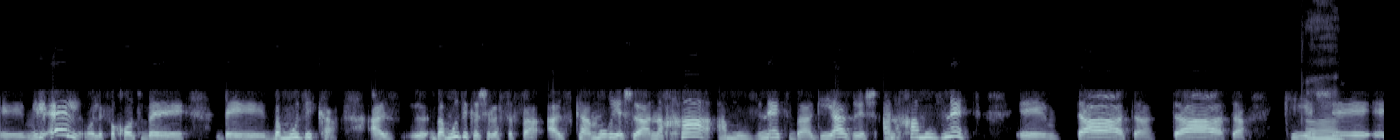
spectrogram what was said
אה, מלעיל, או לפחות ב, ב, במוזיקה, אז, במוזיקה של השפה. אז כאמור, יש לה הנחה המובנית בהגייה הזו, יש הנחה מובנית. אה, טה-טה, טה-טה. כי יש אה. אה, אה,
